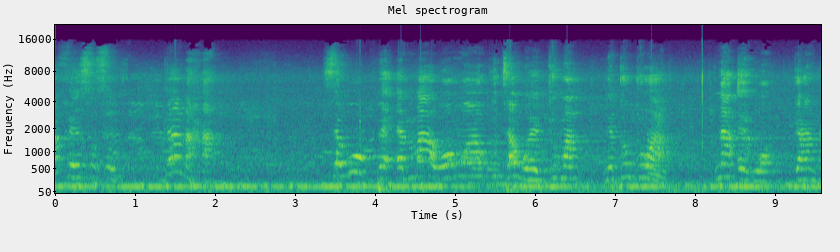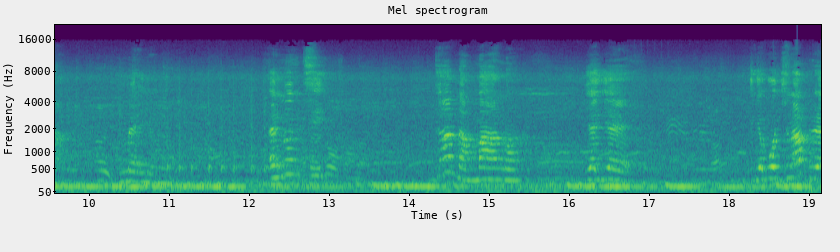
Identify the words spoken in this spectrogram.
Afei nso so ghana ha sɛ wopɛ mmaa a wɔn akuta wɔ adwuma ne dodoɔ a na ɛwɔ ghana. mu ɛno nti ghana mmaa no yɛyɛ yɛwɔ gyinaberɛ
